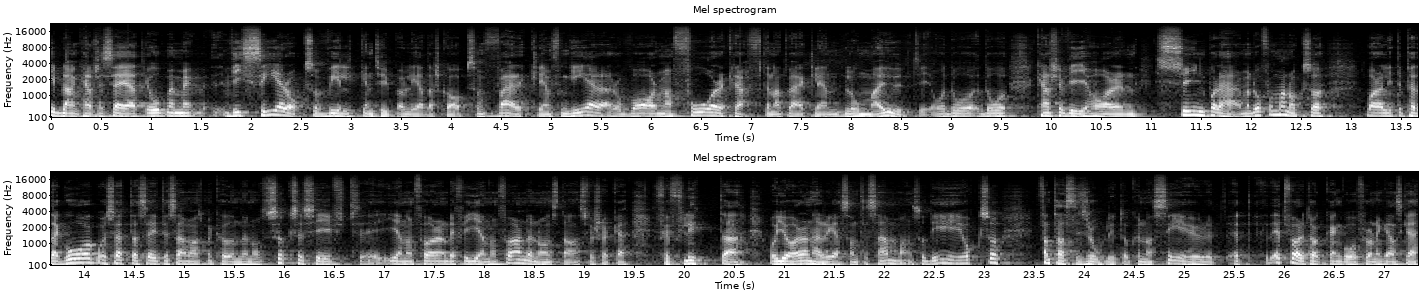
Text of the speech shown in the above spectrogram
ibland kanske säga att jo, men, men, vi ser också vilken typ av ledarskap som verkligen fungerar och var man får kraften att verkligen blomma ut. Och då, då kanske vi har en syn på det här, men då får man också vara lite pedagog och sätta sig tillsammans med kunden och successivt eh, genomförande för genomförande någonstans försöka förflytta och göra den här resan tillsammans. Och det är också fantastiskt roligt att kunna se hur ett, ett, ett företag kan gå från en ganska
